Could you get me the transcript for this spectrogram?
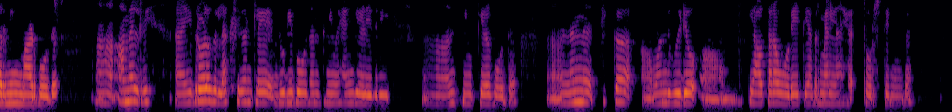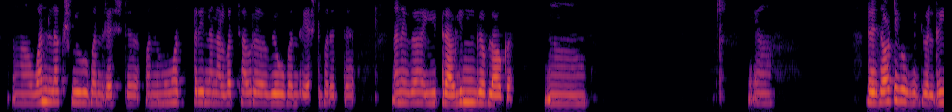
ಅರ್ನಿಂಗ್ ಮಾಡ್ಬೋದು. ಆಮೇಲೆ ರೀ ಇದ್ರೊಳಗೆ ಲಕ್ಷ ಗಂಟ್ಲೆ ಅಂತ ನೀವು ಹೆಂಗೆ ಹೇಳಿದ್ರಿ? ಅಂತ ನೀವು ಕೇಳ್ಬೋದು. ನನ್ನ ಚಿಕ್ಕ ಒಂದು ವಿಡಿಯೋ ಯಾವ ಥರ ಓಡೈತಿ ಅದ್ರ ಮೇಲೆ ನಾ ತೋರಿಸ್ತೀನಿ ನಿಮ್ಗೆ. ಒಂದು ಲಕ್ಷ ವ್ಯೂ ಬಂದ್ರೆ ಎಷ್ಟು ಒಂದು ಮೂವತ್ತರಿಂದ ನಲ್ವತ್ತು ಸಾವಿರ ವ್ಯೂ ಬಂದ್ರೆ ಎಷ್ಟು ಬರುತ್ತೆ. ನನಗೆ ಈ ಟ್ರಾವೆಲಿಂಗ್ ವ್ಲಾಗ್ ರೆಸಾರ್ಟಿಗೆ ಹೋಗಿದ್ವಲ್ರಿ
